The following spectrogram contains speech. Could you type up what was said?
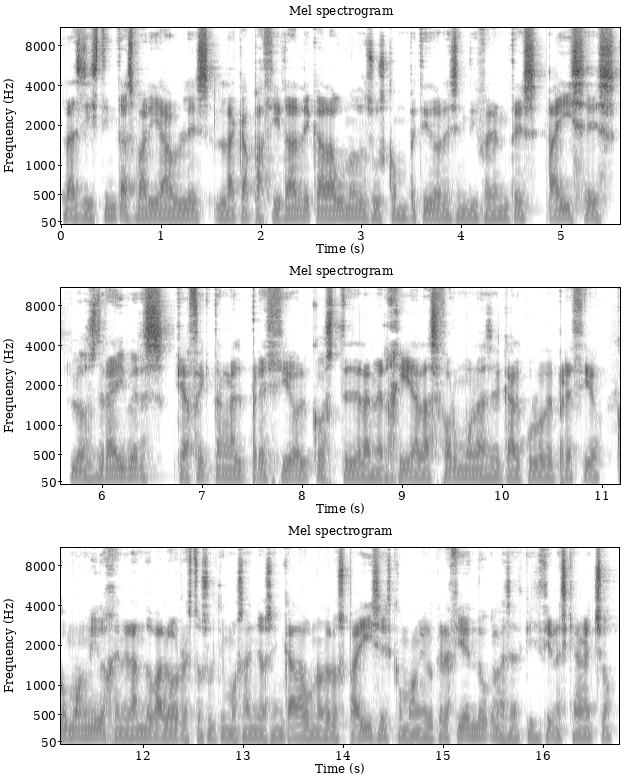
las distintas variables, la capacidad de cada uno de sus competidores en diferentes países, los drivers que afectan al precio, el coste de la energía, las fórmulas de cálculo de precio, cómo han ido generando valor estos últimos años en cada uno de los países, cómo han ido creciendo, las adquisiciones que han hecho.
